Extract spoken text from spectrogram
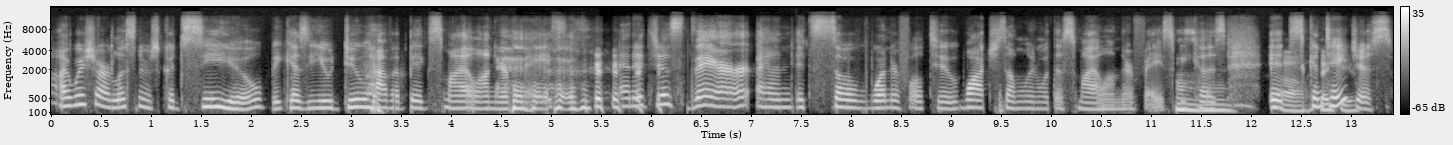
I wish our listeners could see you because you do have a big smile on your face and it's just there. And it's so wonderful to watch someone with a smile on their face because mm. it's oh, contagious.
